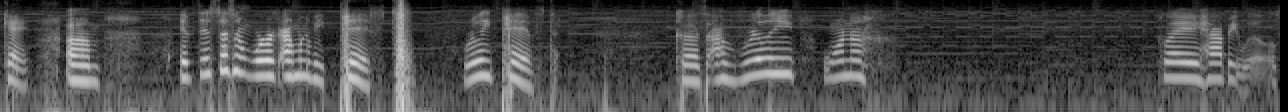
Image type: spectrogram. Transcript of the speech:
Okay. Um, if this doesn't work, I'm gonna be pissed, really pissed, cause I really wanna play Happy Wheels.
